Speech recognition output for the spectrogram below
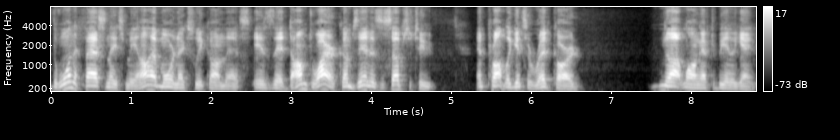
the one that fascinates me, and I'll have more next week on this, is that Dom Dwyer comes in as a substitute and promptly gets a red card not long after being in the game.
